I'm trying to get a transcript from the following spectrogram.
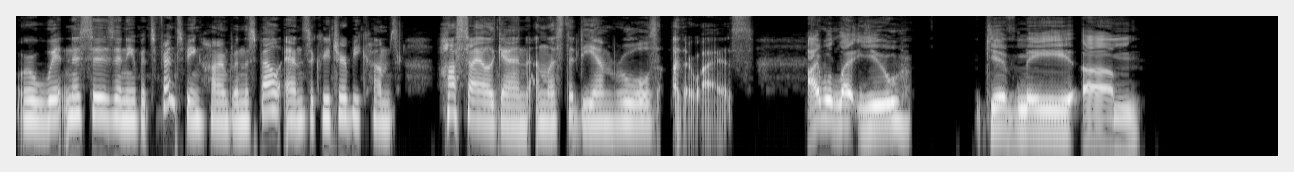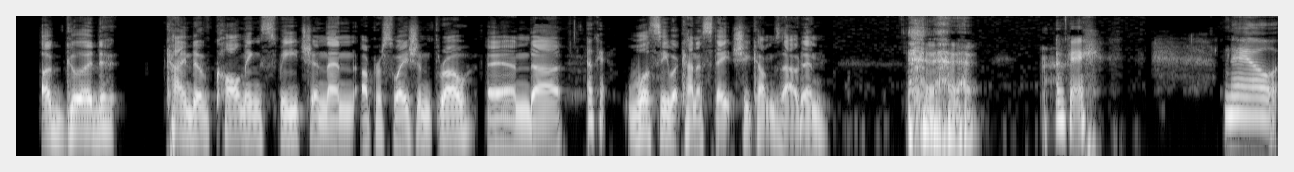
or witnesses any of its friends being harmed. When the spell ends, the creature becomes hostile again, unless the DM rules otherwise. I will let you give me um a good kind of calming speech and then a persuasion throw and uh Okay. we'll see what kind of state she comes out in. Okay. Now,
